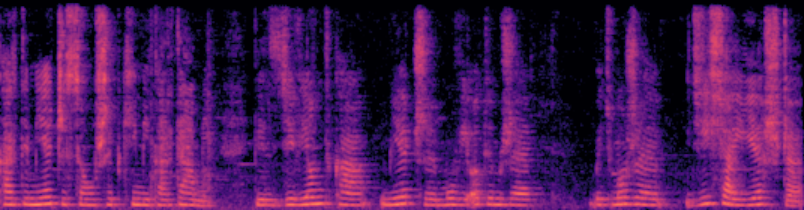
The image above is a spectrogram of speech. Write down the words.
Karty mieczy są szybkimi kartami, więc dziewiątka mieczy mówi o tym, że być może dzisiaj jeszcze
